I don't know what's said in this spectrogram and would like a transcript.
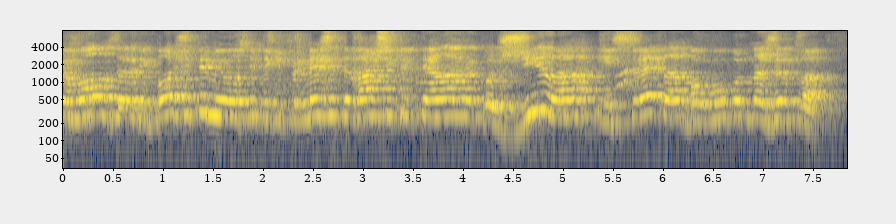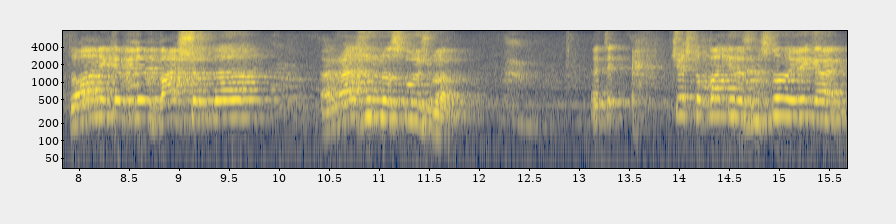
ви молам заради Божите милости да ги принесете вашите тела како жива и света богоугодна жртва. Тоа нека биде вашата разумна служба. Знаете, често пати размислуваме и викаме,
